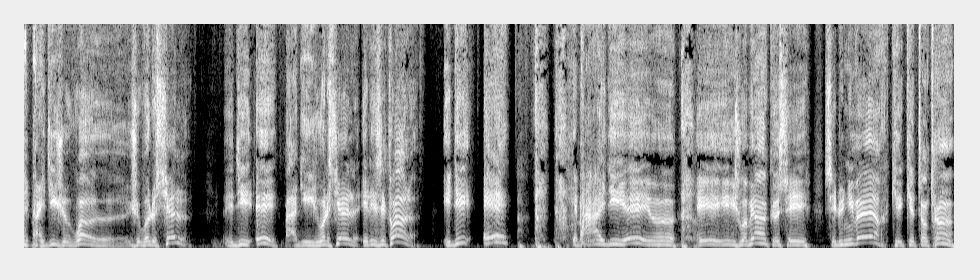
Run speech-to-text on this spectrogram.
Eh ben, il dit, je vois, euh, je vois le ciel. Il dit, et, bah, il dit, je vois le ciel et les étoiles. Il dit, et, eh? Ben, il dit, et, euh, et je vois bien que c'est c'est l'univers qui, est- en train,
